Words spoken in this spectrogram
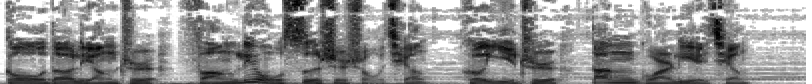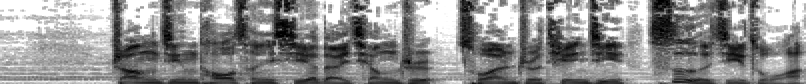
购得两支仿六四式手枪和一支单管猎枪。张金涛曾携带枪支窜至天津伺机作案。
